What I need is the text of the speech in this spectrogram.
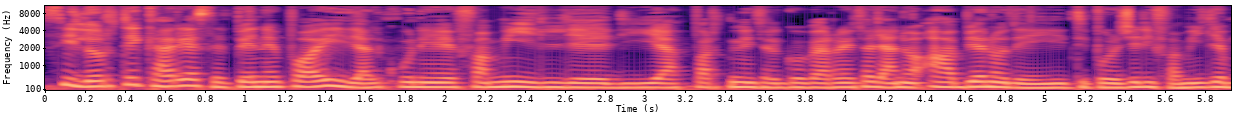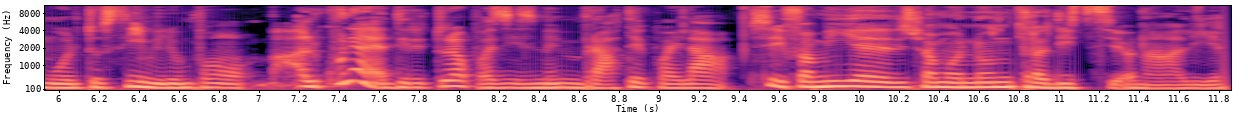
Sì, l'orticaria, sebbene poi alcune famiglie di appartenenti al governo italiano abbiano dei tipologie di famiglie molto simili, un po', alcune addirittura quasi smembrate qua e là. Sì, famiglie diciamo non tradizionali.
